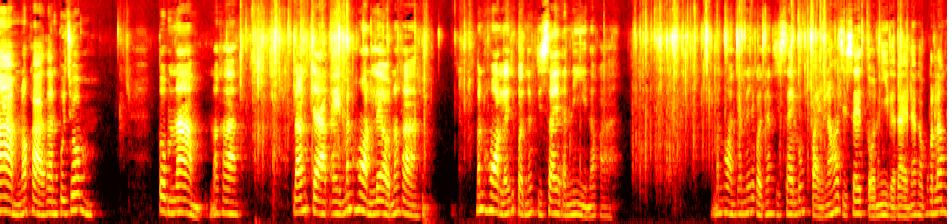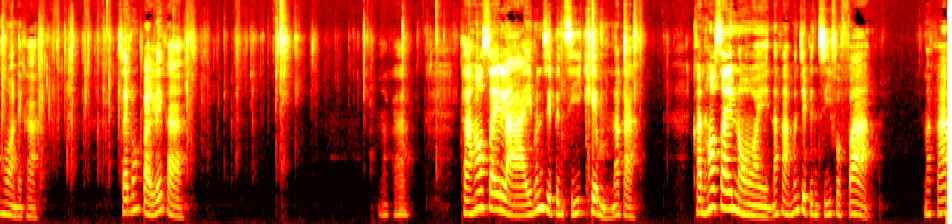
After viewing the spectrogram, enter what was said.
น้ำเนาะค่ะท่านผู้ชม ต้มน้ำนะคะ หลังจากไอ้มันห่อนแล้วนะคะ มันห่อนแล้วก่อนจังสิใส่อันนี้นะคะมันห่อนจังนี้ก่อนจังสิใส่ลงไปนะเขาสิใส่ตัวนี้ก็ได้นะคะเพราะกำลังห่อนเลยค่ะ ใส่ลงไปเลยค่ะนะคะ ถ้าเขาใส่หลายมันจะเป็นสีเข้มนะคะคันเขาใส่หน่อยนะคะ มันจะเป็นสีฟ้าๆนะคะ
